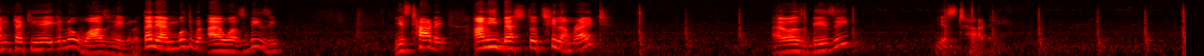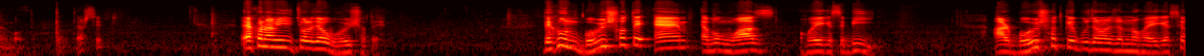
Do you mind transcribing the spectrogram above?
এমটা কি হয়ে গেল? ওয়াজ হয়ে গেল। তাহলে আমি বলতে পারি আই ওয়াজ বিজি ইয়েস্টারডে আমি ব্যস্ত ছিলাম right I was busy yesterday আমি বলতে এখন আমি চলে যাব ভবিষ্যতে। দেখুন, ভবিষ্যতে এম এবং ওয়াজ হয়ে গেছে বি আর ভবিষ্যৎকে বোঝানোর জন্য হয়ে গেছে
